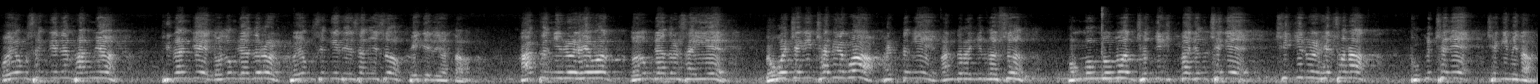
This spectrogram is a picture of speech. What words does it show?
고용승계된 반면 기간제 노동자들을 고용승계 대상에서 배제되었다. 같은 일을 해온 노동자들 사이에 노골적인 차별과 갈등이 만들어진 것은 공공부문 정규직화 정책의 취지를 훼손한 북구청의 책임이다.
